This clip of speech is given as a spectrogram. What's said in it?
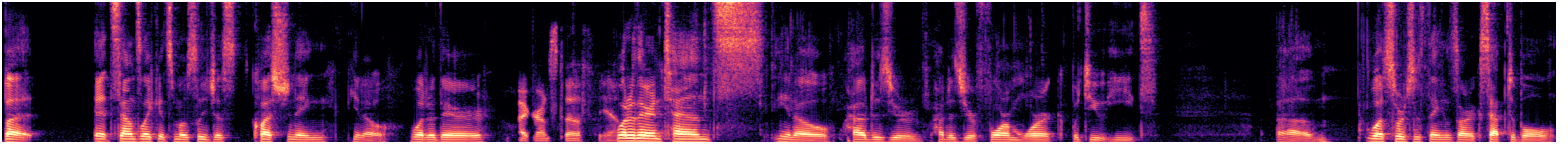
but it sounds like it's mostly just questioning, you know, what are their Background stuff. Yeah. what are their intents, you know, how does your how does your form work, what do you eat? Um, what sorts of things are acceptable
